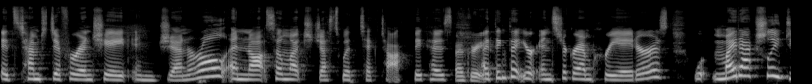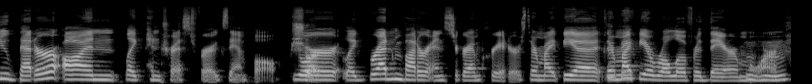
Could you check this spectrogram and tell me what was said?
it's time to differentiate in general and not so much just with TikTok because Agreed. I think that your Instagram creators w- might actually do better on like Pinterest for example. Sure. Your like bread and butter Instagram creators. There might be a Could there be. might be a rollover there more. Mm-hmm.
